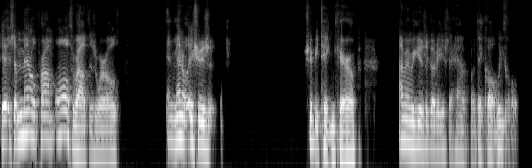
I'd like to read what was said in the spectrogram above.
There's a mental problem all throughout this world, and mental issues should be taken care of. I remember years ago they used to have what they call we call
